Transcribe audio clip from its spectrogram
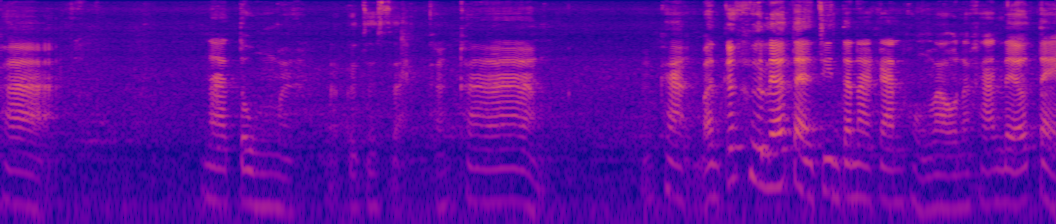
ผ้าหน้าตรงมาเราก็จะใส่ข้างๆข้างๆมันก็คือแล้วแต่จินตนาการของเรานะคะ แล้วแต่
